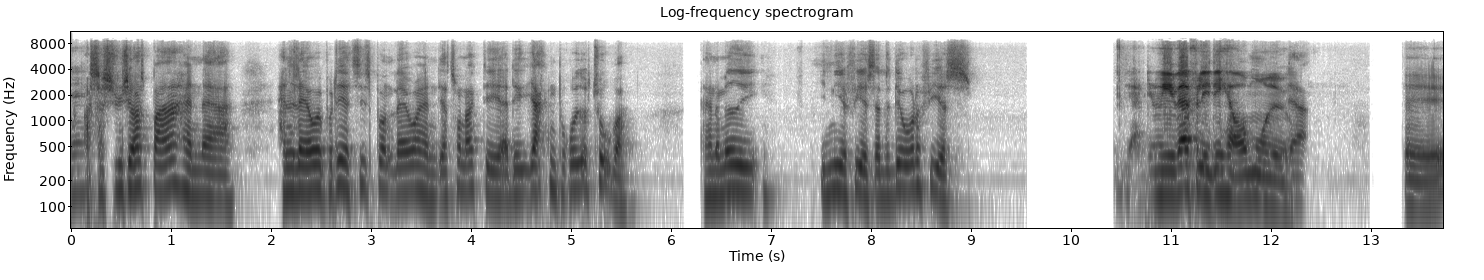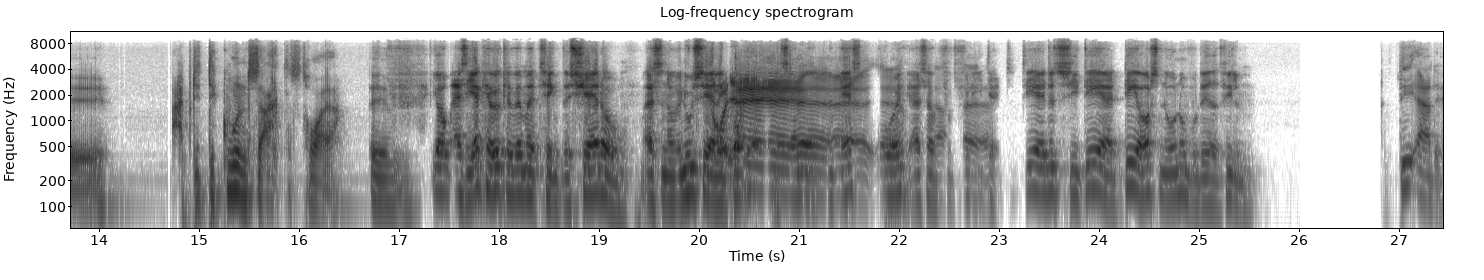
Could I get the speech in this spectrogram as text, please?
Yeah. Og så synes jeg også bare, han er, han laver på det her tidspunkt, laver han, jeg tror nok, det er, det Jagten på Rød Oktober, han er med i, i 89, eller det er 88. Ja, det er i hvert fald i det her område jo. Ja. Øh, det, det kunne han sagtens, tror jeg. Øhm. Jo, altså jeg kan jo ikke lade være med at tænke The Shadow. Altså når vi nu ser oh, det, ja, ja, altså, ja, ja, ikke? Altså, for, fordi det, det er det sige, det er, det er også en undervurderet film. Det er det.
